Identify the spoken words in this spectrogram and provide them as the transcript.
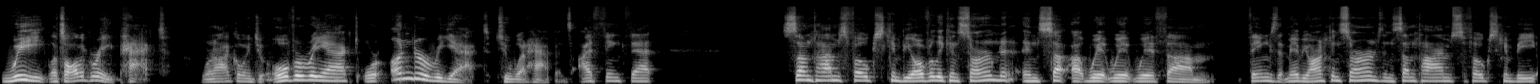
we let's all agree, packed we're not going to overreact or underreact to what happens. I think that sometimes folks can be overly concerned and so, uh, with with with um, things that maybe aren't concerns, and sometimes folks can be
